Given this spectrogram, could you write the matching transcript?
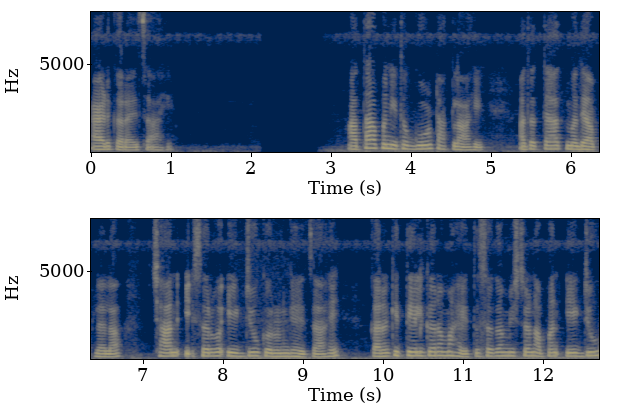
ॲड करायचं आहे. आता आपण इथं गूळ टाकला आहे. आता त्यातमध्ये आपल्याला छान सर्व एकजीव करून घ्यायचं आहे. कारण की तेल गरम आहे तर सगळं मिश्रण आपण एकजीव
